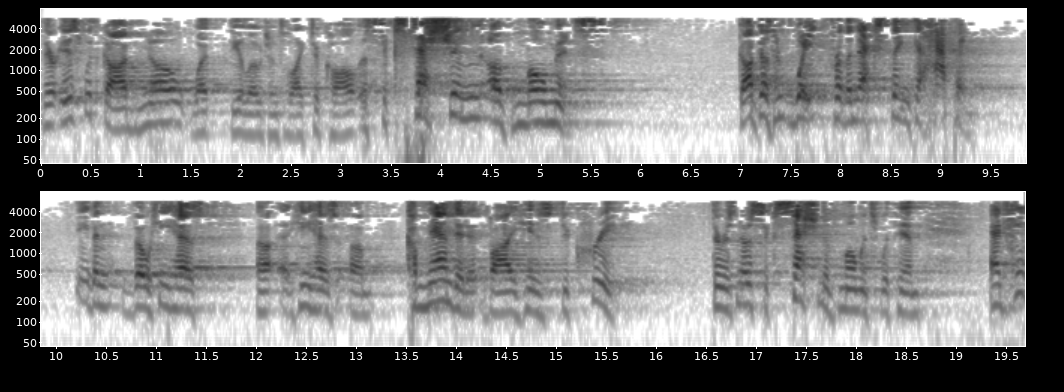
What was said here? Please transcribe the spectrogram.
There is with God no, what theologians like to call, a succession of moments. God doesn't wait for the next thing to happen, even though He has, uh, he has um, commanded it by His decree. There is no succession of moments with Him, and He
